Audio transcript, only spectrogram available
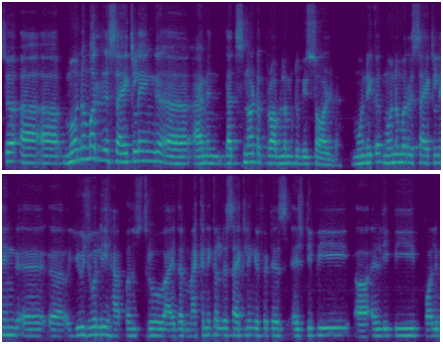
So uh, uh, monomer recycling, uh, I mean, that's not a problem to be solved. Monica, monomer recycling uh, uh, usually happens through either mechanical recycling, if it is HDPE, uh, LDPE, poly,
